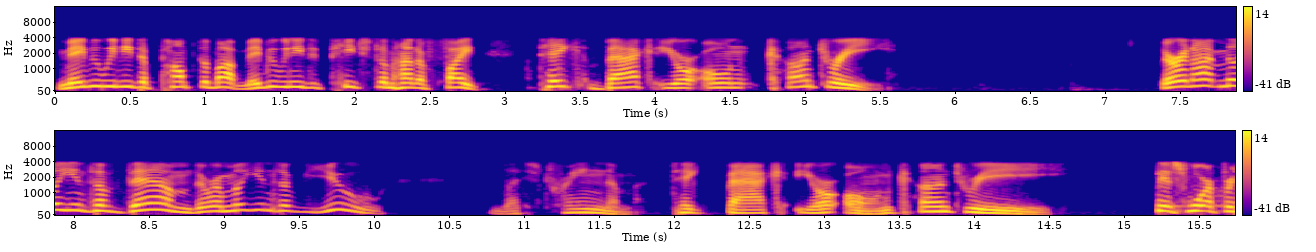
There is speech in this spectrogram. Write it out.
Maybe we need to pump them up. Maybe we need to teach them how to fight. Take back your own country. There are not millions of them. There are millions of you. Let's train them. Take back your own country. This war for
